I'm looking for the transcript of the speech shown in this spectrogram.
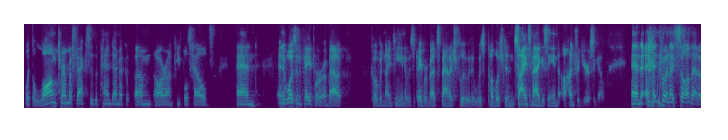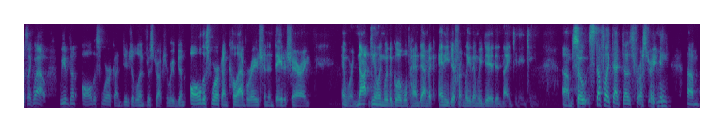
what the long-term effects of the pandemic um, are on people's health, and and it wasn't a paper about COVID-19. It was a paper about Spanish flu that was published in Science magazine 100 years ago. And, and when I saw that, I was like, wow, we have done all this work on digital infrastructure. We've done all this work on collaboration and data sharing, and we're not dealing with a global pandemic any differently than we did in 1918. Um, so stuff like that does frustrate me. Um,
